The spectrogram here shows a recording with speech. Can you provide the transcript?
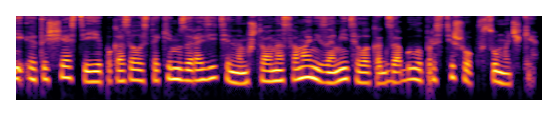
И это счастье ей показалось таким заразительным, что она сама не заметила, как забыла про стишок в сумочке.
